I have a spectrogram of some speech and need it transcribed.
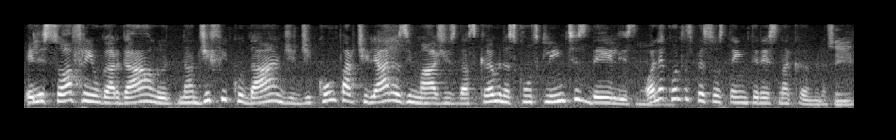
Eles sofrem o gargalo na dificuldade de compartilhar as imagens das câmeras com os clientes deles. Olha quantas pessoas têm interesse na câmera. Sim.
